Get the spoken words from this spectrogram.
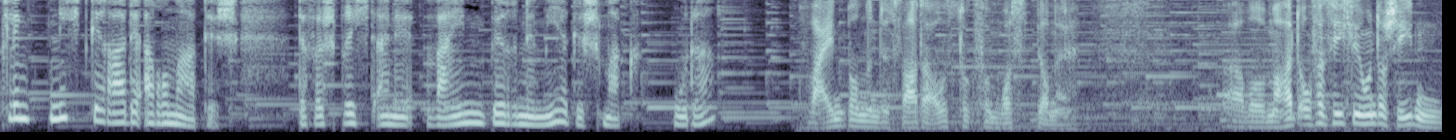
Klingt nicht gerade aromatisch. Da verspricht eine Weinbirne mehr Geschmack, oder? Weinbirnen, das war der Ausdruck von Mostbirne. Aber man hat offensichtlich unterschieden.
